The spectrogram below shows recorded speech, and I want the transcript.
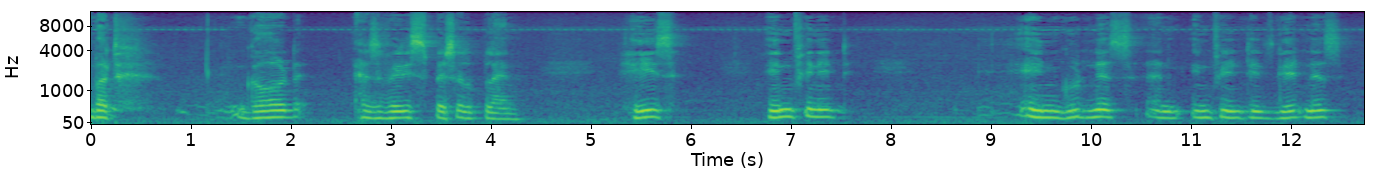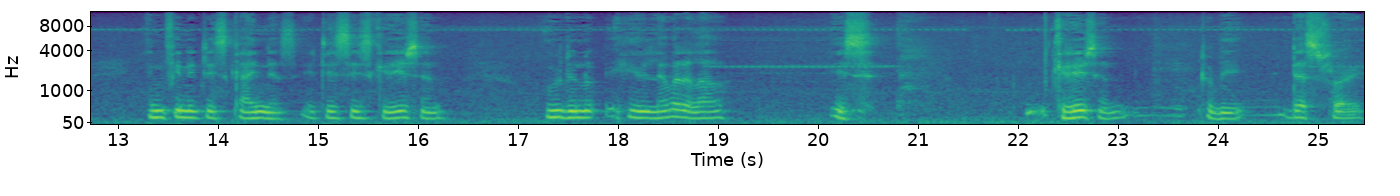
But God has a very special plan. He is infinite in goodness and infinite in greatness, infinite is kindness. It is His creation. We do not, he will never allow His creation to be destroyed.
